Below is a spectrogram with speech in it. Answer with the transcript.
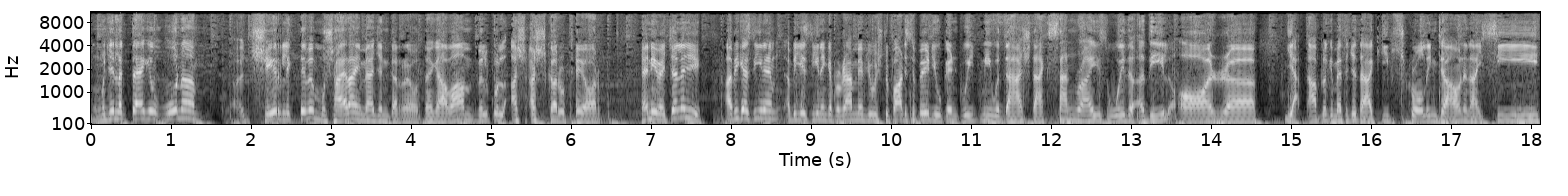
मुझे लगता है कि वो ना शेर लिखते हुए मुशायरा इमेजिन कर रहे होते हैं कि आवाम बिल्कुल अश अश कर उठे और एनी वे चले जी। अभी क्या सीन है? अभी ये सीन है कि प्रोग्राम में wish to participate you can tweet me with the hashtag sunrise with Adeel और या uh, आप लोग के messages I keep scrolling down and I see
